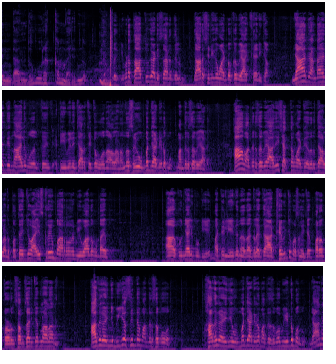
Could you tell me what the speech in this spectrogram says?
എന്താ ഉറക്കം വരുന്നു. ഇവിടെ താത്വിക അടിസ്ഥാനത്തിലും ദാർശനികമായിട്ടൊക്കെ വ്യാഖ്യാനിക്കാം. ഞാൻ രണ്ടായിരത്തി നാല് മുതൽക്ക് ടി വിയിൽ ചർച്ചയ്ക്ക് പോകുന്ന ആളാണ്. അന്ന് ശ്രീ ഉമ്മൻചാണ്ടിയുടെ മന്ത്രിസഭയാണ്. ആ മന്ത്രിസഭയെ അതിശക്തമായിട്ട് എതിർത്ത ആളാണ്. പ്രത്യേകിച്ചും ഐസ്ക്രീം പാർലർ വിവാദം ഉണ്ടായപ്പോൾ. ആ കുഞ്ഞാലിക്കുട്ടിയെയും മറ്റ് ലീഗ് നേതാക്കളെയൊക്കെ ആക്ഷേപിച്ച് പ്രസംഗിച്ച പ്ര- പ്ര- സംസാരിച്ചിട്ടുള്ള ആളാണ്. അത് കഴിഞ്ഞ് വി എസിന്റെ മന്ത്രിസഭ വന്നു. അത് കഴിഞ്ഞ് ഉമ്മൻചാണ്ടിയുടെ മന്ത്രിസഭ വീണ്ടും വന്നു. ഞാൻ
